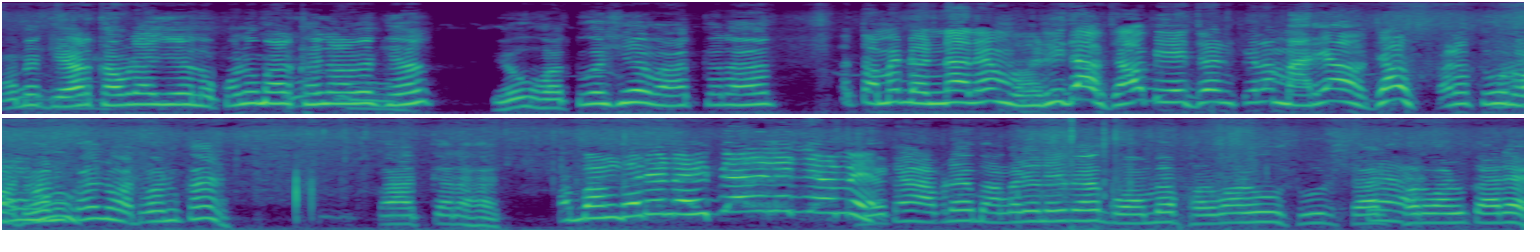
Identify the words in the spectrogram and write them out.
અમે ઘેર ખવડાવીએ લોકોનો માર ખાઈને આવે ઘેર. એવું હતું છે વાત કરે. તમે દંડા ને વળી જાવ જાવ બે જણ પેલા મારી આવ જાવ અરે તું નોંધવાનું કર નોંધવાનું કર. વાત કરે હે. બંગડીઓ નહીં પહેરેલી છે અમે. બેટા આપણે બંગડીઓ નહીં બેઠા ગામમાં ફરવાનું સૂર સાર ફરવાનું કરે.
